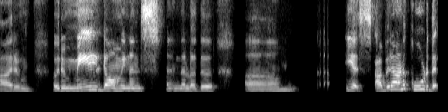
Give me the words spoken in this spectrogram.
ആരും ഒരു മെയിൽ ഡോമിനൻസ് എന്നുള്ളത് യെസ് അവരാണ് കൂടുതൽ.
